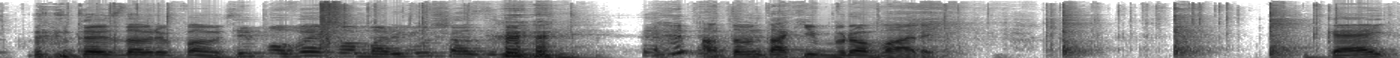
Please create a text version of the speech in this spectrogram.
To jest dobry pomysł. Typowego Mariusza z Rivi. A to taki browary. Okej?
